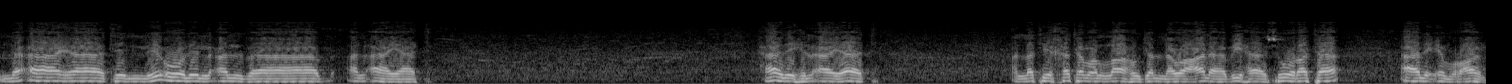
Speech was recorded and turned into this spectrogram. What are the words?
لآيات لأولي الألباب. الآيات. هذه الآيات التي ختم الله جل وعلا بها سورة آل عمران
